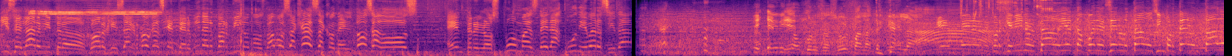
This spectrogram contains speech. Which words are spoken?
Dice el árbitro Jorge Isaac Rojas que termina el partido. Nos vamos a casa con el 2 a 2 entre los Pumas de la Universidad. América o Cruz Azul para la quiniela. Espérate porque viene Hurtado y esta puede ser Hurtado sin portero Hurtado.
